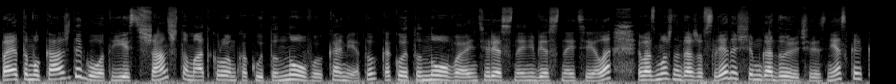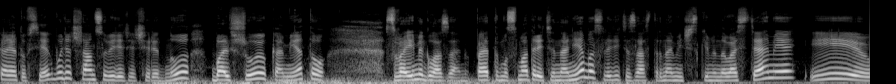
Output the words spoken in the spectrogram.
Поэтому каждый год есть шанс, что мы откроем какую-то новую комету, какое-то новое интересное небесное тело, и, возможно, даже в следующем году или через несколько лет у всех будет шанс увидеть очередную большую комету своими глазами. Поэтому смотрите на небо, следите за астрономическими новостями и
